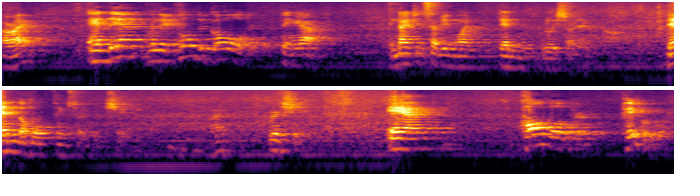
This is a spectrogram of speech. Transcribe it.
All right? And then when they pulled the gold thing out in 1971, then it really started. Then the whole thing started being shaky. Right? Very shaky. And Paul Volcker, paperboy,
